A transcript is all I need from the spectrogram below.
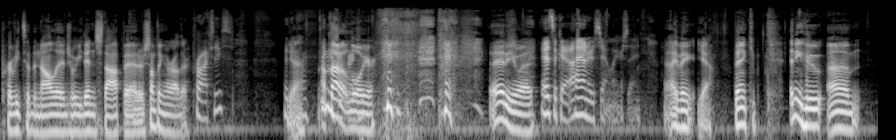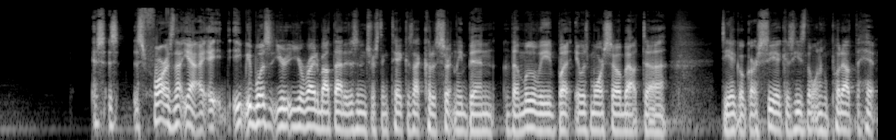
privy to the knowledge, or you didn't stop it, or something or other. Proxies. Yeah, I'm not a lawyer. anyway, It's okay. I understand what you're saying. I think yeah. Thank you. Anywho, um, as as, as far as that, yeah, it, it, it was. You're you're right about that. It is an interesting take because that could have certainly been the movie, but it was more so about uh, Diego Garcia because he's the one who put out the hit,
